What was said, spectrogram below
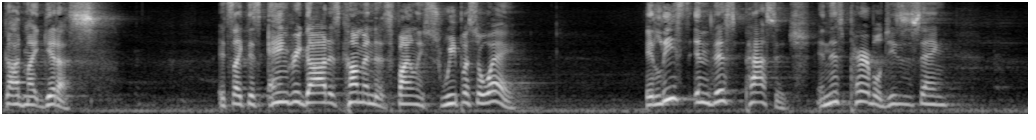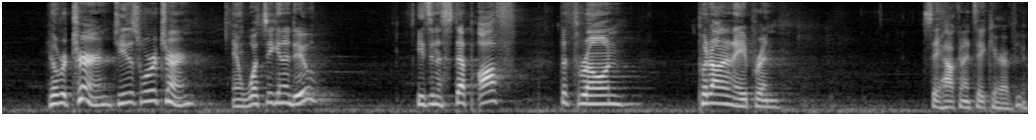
God might get us. It's like this angry God is coming to finally sweep us away. At least in this passage, in this parable, Jesus is saying, He'll return, Jesus will return, and what's he going to do? He's going to step off the throne, put on an apron, say, How can I take care of you?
